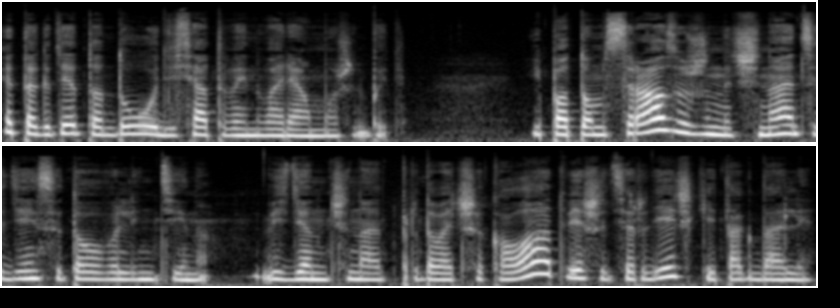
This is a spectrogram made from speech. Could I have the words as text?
это где-то до 10 января может быть. И потом сразу же начинается День Святого Валентина. Везде начинают продавать шоколад, вешать сердечки и так далее.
